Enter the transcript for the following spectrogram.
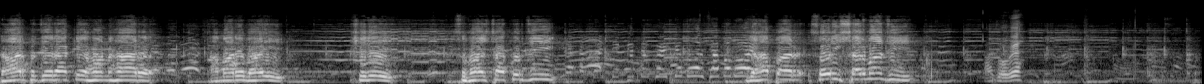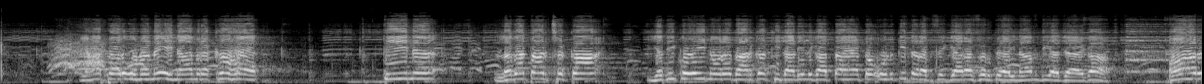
धार पजेरा के होनहार हमारे भाई श्री सुभाष ठाकुर जी यहाँ पर सॉरी शर्मा जी। हो गया। यहाँ पर उन्होंने इनाम रखा है। तीन लगातार छक्का, यदि कोई नौराधार का खिलाड़ी लगाता है तो उनकी तरफ़ से ग्यारह सौ रुपया इनाम दिया जाएगा। और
